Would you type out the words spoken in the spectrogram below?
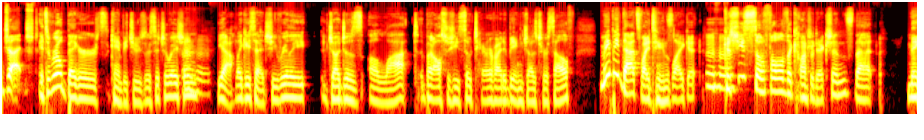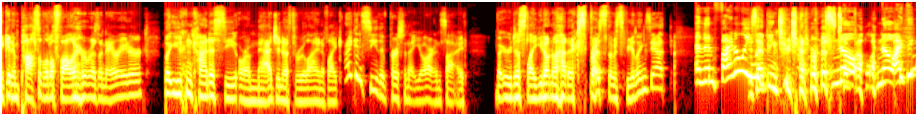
judged. it's a real beggars can't be choosers situation. Mhm. Yeah, like you said, she really judges a lot, but also she's so terrified of being judged herself. Maybe that's why teens like it. Because she's so full of the contradictions that make it impossible to follow her as a narrator. But you can kind of see or imagine a through line of like, I can see the person that you are inside, but you're just like, you don't know how to express those feelings yet. And then finally, Is when- that being too generous? no, Bella? no, I think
